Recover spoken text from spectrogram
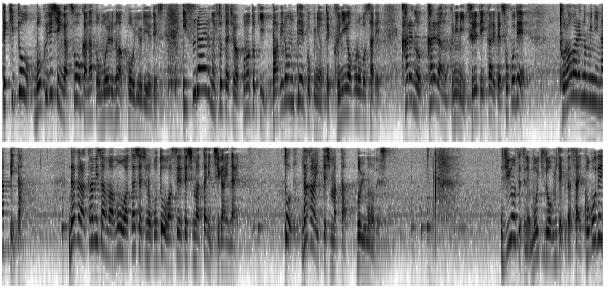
できっと僕自身がそうかなと思えるのはこういう理由です。イスラエルの人たちはこの時バビロン帝国によって国が滅ぼされ彼の彼らの国に連れて行かれてそこで囚われの身になっていた。だから神様はもう私たちのことを忘れてしまったに違いない。とだから言ってしまったというものです。14節ねもう一度見てください。ここで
